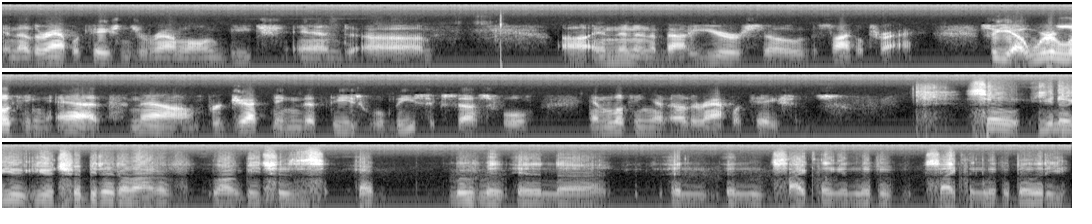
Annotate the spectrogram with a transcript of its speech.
and other applications around Long Beach, and uh, uh, and then in about a year or so, the cycle track. So yeah, we're looking at now projecting that these will be successful and looking at other applications. So you know, you, you attributed a lot of Long Beach's uh, movement in uh, in in cycling and liv- cycling livability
